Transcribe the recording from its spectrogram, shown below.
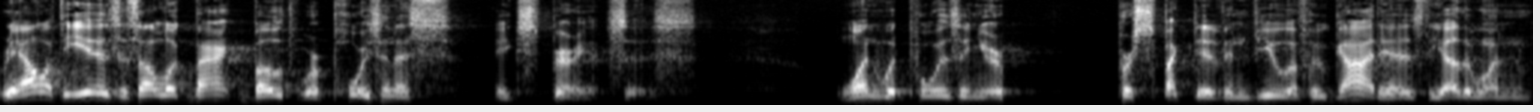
Reality is, as I look back, both were poisonous experiences. One would poison your perspective and view of who God is, the other one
